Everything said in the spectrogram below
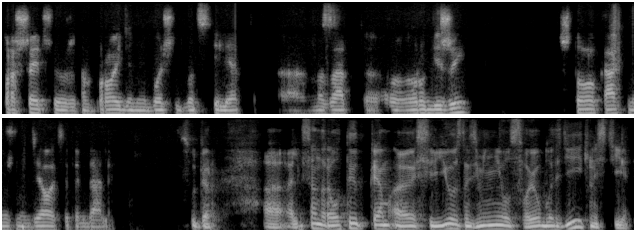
прошедшие уже там пройденные больше 20 лет назад э, рубежи, что, как нужно делать и так далее. Супер. А, Александр, а вот ты прям э, серьезно изменил свою область деятельности.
